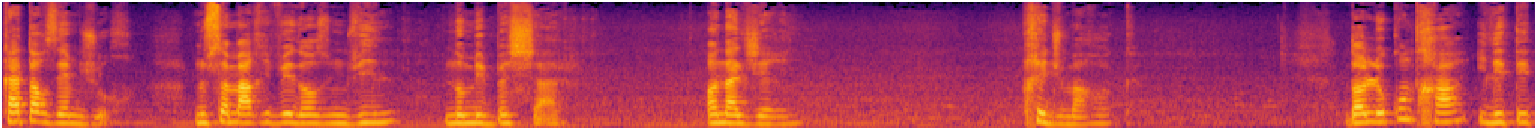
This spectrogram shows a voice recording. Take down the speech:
Quatorzième jour, nous sommes arrivés dans une ville nommé Béchar, en Algérie, près du Maroc. Dans le contrat, il était,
